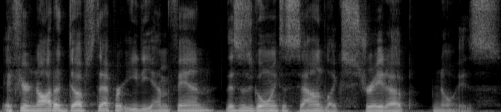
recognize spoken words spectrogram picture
if you're not a dubstep or EDM fan, this is going to sound like straight up noise.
